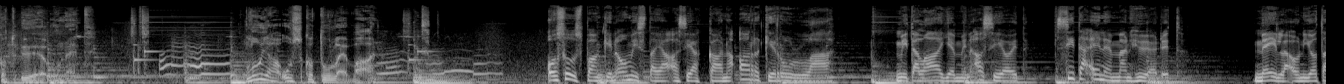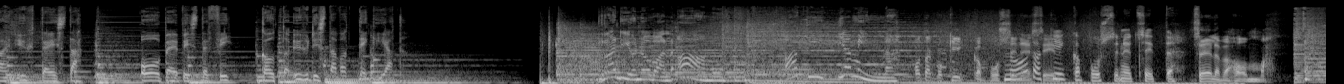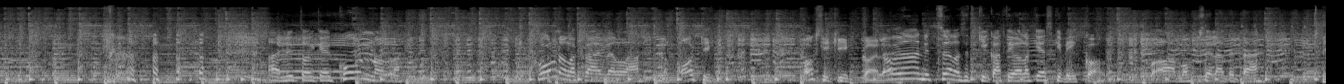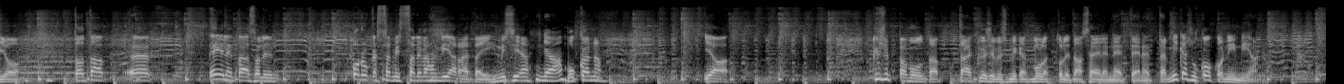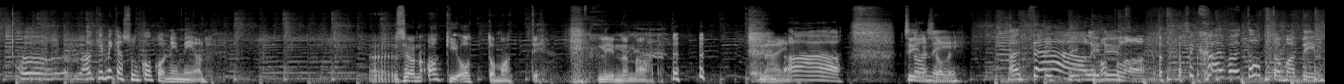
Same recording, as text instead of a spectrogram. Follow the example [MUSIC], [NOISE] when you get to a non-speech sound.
heikot yöunet. Luja usko tulevaan. Osuuspankin omistaja-asiakkaana arki rullaa. Mitä laajemmin asioit, sitä enemmän hyödyt. Meillä on jotain yhteistä. op.fi kautta yhdistävät tekijät. Radionovan aamu. Ati ja Minna. Otako kikkapussin No ota esiin? kikkapussi nyt sitten. Selvä homma. Ai nyt oikein kunnolla. Kunnolla kaivellaan. No, Aki, Aki kikkailee. On nämä nyt sellaiset kikat, joilla keskiviikko aamu selätetään. Joo. Tota, ö, eilen taas olin porukassa, missä oli vähän vieraita ihmisiä Joo. mukana. Ja kysyppä multa tämä kysymys, mikä mulle tuli taas eilen eteen, että mikä sun koko nimi on? Aki, mikä sun koko nimi on? Se on Aki Ottomatti Linnanahde. [LAUGHS] Näin. Aa, Siinä no se niin. oli. Ai tää oli nyt. Hoplaa. Se kaivoi Ottomatin.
